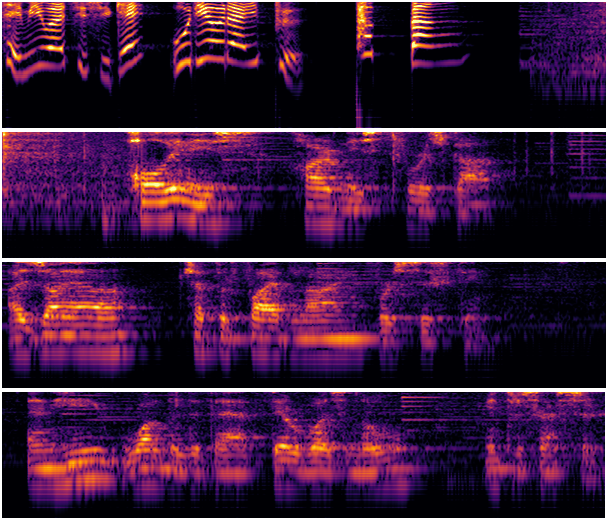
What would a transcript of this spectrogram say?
재미와 지식의 오디오 라이프 팝빵 Holiness, hardness towards God. Isaiah chapter 5, 9, verse 16. And he wondered that there was no intercessor.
